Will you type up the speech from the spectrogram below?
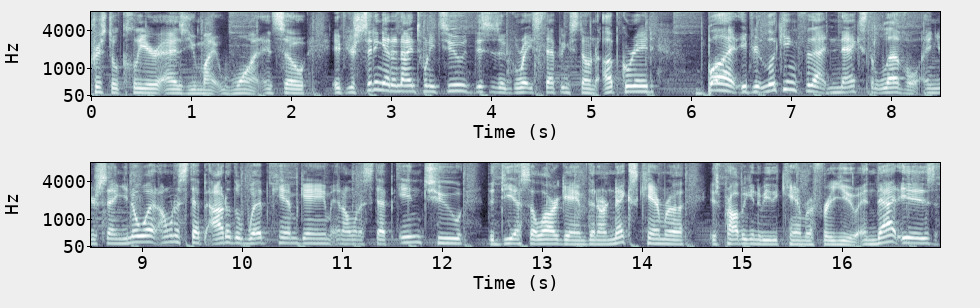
crystal clear as you might want. And so if you're sitting at a 922, this is a great stepping stone upgrade. But if you're looking for that next level and you're saying, you know what, I want to step out of the webcam game and I want to step into the DSLR game, then our next camera is probably going to be the camera for you. And that is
